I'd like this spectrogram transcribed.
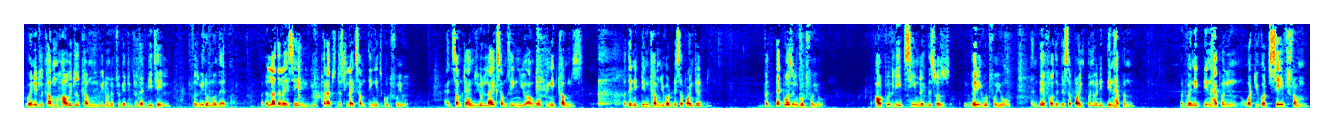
When it will come, how it will come, we don't have to get into that detail because we don't know that. But Allah Ta'ala is saying, you perhaps dislike something, it's good for you. And sometimes you like something, you are hoping it comes, but then it didn't come, you got disappointed. But that wasn't good for you. Outwardly, it seemed like this was very good for you, and therefore the disappointment when it didn't happen. But when it didn't happen, what you got saved from,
